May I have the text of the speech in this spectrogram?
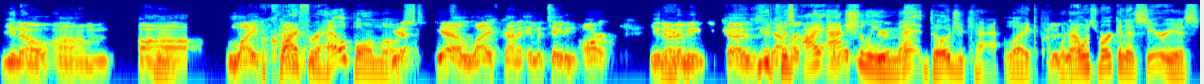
you know, um, uh, life Hmm. A cry kind of- for help almost. Yeah, yeah, life kind of imitating art. You know what I mean? Because because i actually met doja cat like when i was working at sirius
